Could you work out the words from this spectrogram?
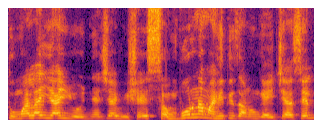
तुम्हाला या योजनेच्या विषयी संपूर्ण माहिती जाणून घ्यायची असेल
